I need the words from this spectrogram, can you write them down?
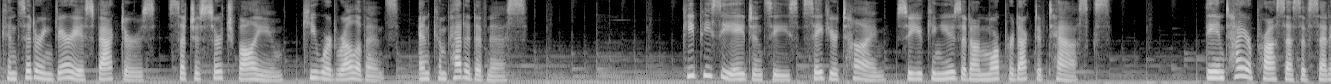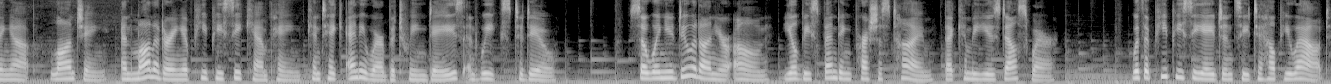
considering various factors such as search volume, keyword relevance, and competitiveness. PPC agencies save your time so you can use it on more productive tasks. The entire process of setting up, launching, and monitoring a PPC campaign can take anywhere between days and weeks to do. So when you do it on your own, you'll be spending precious time that can be used elsewhere. With a PPC agency to help you out,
